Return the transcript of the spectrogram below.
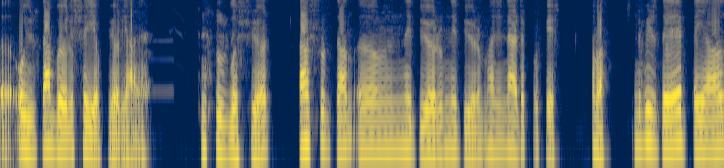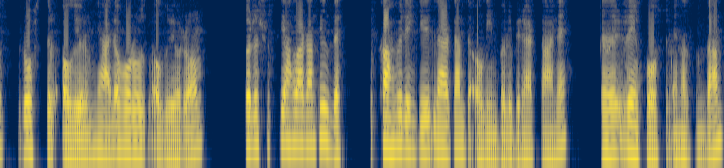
E, o yüzden böyle şey yapıyor yani. Mutsuzlaşıyor. Ben şuradan e, ne diyorum ne diyorum. Hani nerede Prokeş? Tamam. Şimdi bir de beyaz roster alıyorum. Yani horoz alıyorum. Sonra şu siyahlardan değil de şu kahverengilerden de alayım böyle birer tane. E, renk olsun en azından.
